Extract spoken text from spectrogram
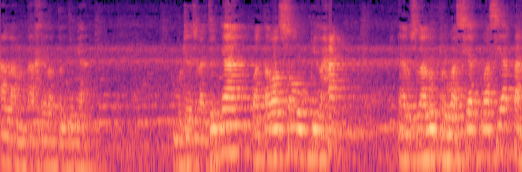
alam akhirat tentunya. Kemudian selanjutnya watawasau bil haq. Kita harus selalu berwasiat-wasiatan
